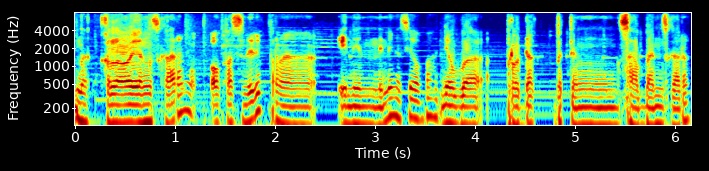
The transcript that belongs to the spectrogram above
Nah kalau yang sekarang Opa sendiri pernah ini ini nggak sih Opa nyoba produk bet yang saban sekarang?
